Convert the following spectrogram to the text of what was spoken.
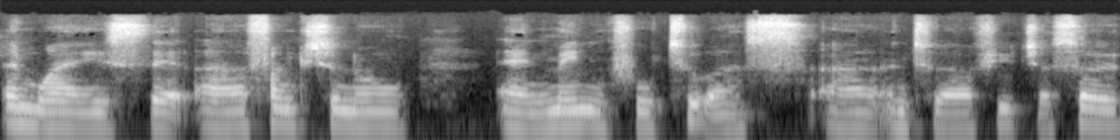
in ways that are functional and meaningful to us uh, to our future. So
